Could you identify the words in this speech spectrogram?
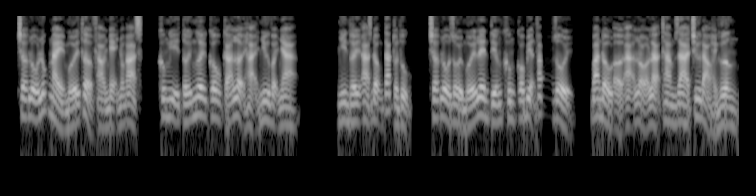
chợ lộ lúc này mới thở phào nhẹ nhõm as không nghĩ tới ngươi câu cá lợi hại như vậy nha. Nhìn thấy as động tác tuần thục chợ lộ rồi mới lên tiếng không có biện pháp rồi, ban đầu ở ạ lọ là tham gia chư đảo hành hương,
